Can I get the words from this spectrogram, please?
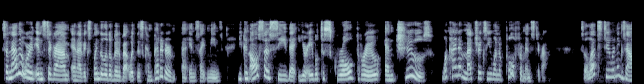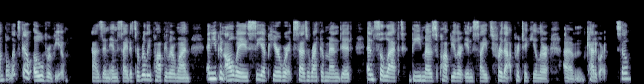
So now that we're in Instagram and I've explained a little bit about what this competitor uh, insight means, you can also see that you're able to scroll through and choose what kind of metrics you want to pull from Instagram. So let's do an example. Let's go overview as an insight. It's a really popular one. And you can always see up here where it says recommended and select the most popular insights for that particular um, category. So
